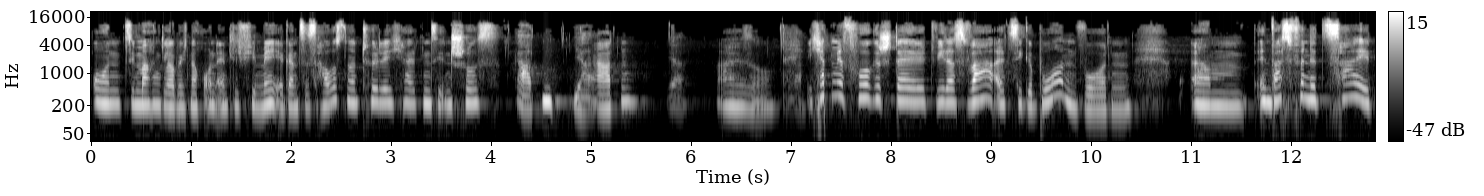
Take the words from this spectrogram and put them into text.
Und Sie machen, glaube ich, noch unendlich viel mehr. Ihr ganzes Haus natürlich halten Sie in Schuss. Garten, ja. Garten. Ja. Also, ich habe mir vorgestellt, wie das war, als Sie geboren wurden. Ähm, in was für eine Zeit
